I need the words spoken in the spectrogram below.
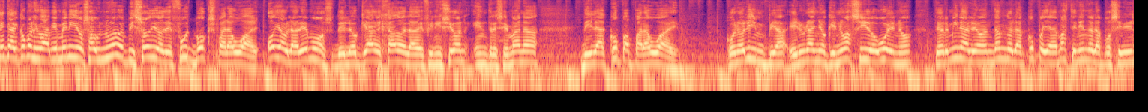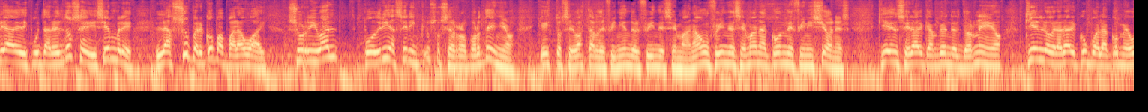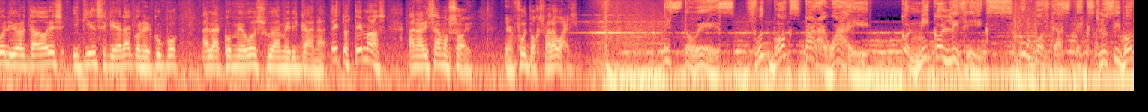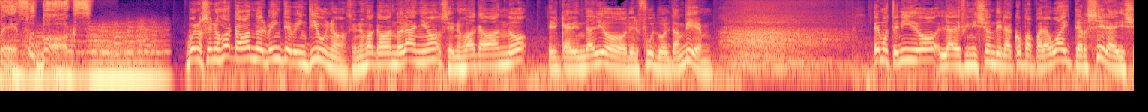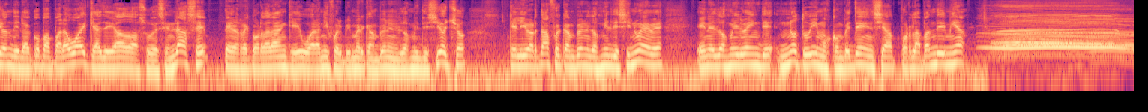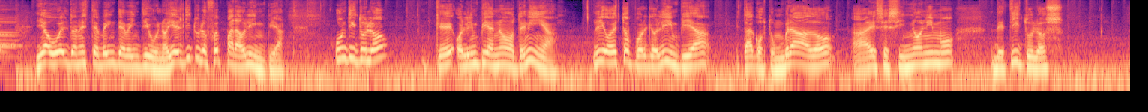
¿Qué tal? ¿Cómo les va? Bienvenidos a un nuevo episodio de Footbox Paraguay. Hoy hablaremos de lo que ha dejado la definición entre semana de la Copa Paraguay. Con Olimpia, en un año que no ha sido bueno, termina levantando la Copa y además teniendo la posibilidad de disputar el 12 de diciembre la Supercopa Paraguay. Su rival podría ser incluso Cerro Porteño. Esto se va a estar definiendo el fin de semana. Un fin de semana con definiciones. ¿Quién será el campeón del torneo? ¿Quién logrará el cupo a la Comebol Libertadores? ¿Y quién se quedará con el cupo a la Comebol Sudamericana? Estos temas analizamos hoy en Footbox Paraguay. Esto es Footbox Paraguay con Nico Lithix, un podcast exclusivo de Footbox. Bueno, se nos va acabando el 2021, se nos va acabando el año, se nos va acabando el calendario del fútbol también. Hemos tenido la definición de la Copa Paraguay, tercera edición de la Copa Paraguay que ha llegado a su desenlace. Ustedes recordarán que Guaraní fue el primer campeón en el 2018, que Libertad fue campeón en el 2019, en el 2020 no tuvimos competencia por la pandemia y ha vuelto en este 2021. Y el título fue para Olimpia. Un título que Olimpia no tenía. Digo esto porque Olimpia está acostumbrado a ese sinónimo de títulos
